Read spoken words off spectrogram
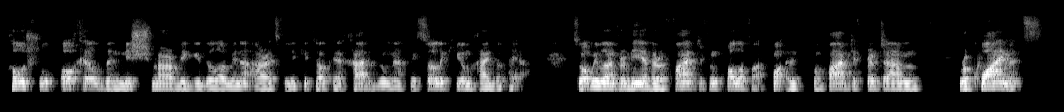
Kol shu ochel v'nishmar v'gidulo min ha'aretz v'likito ke'echad v'mechniso l'kiyum chay b'peya. So what we learn from here, there are five different qualified, five different um, requirements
